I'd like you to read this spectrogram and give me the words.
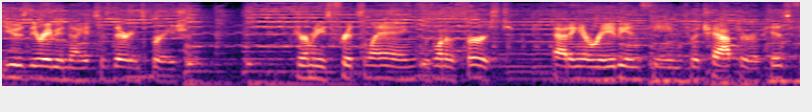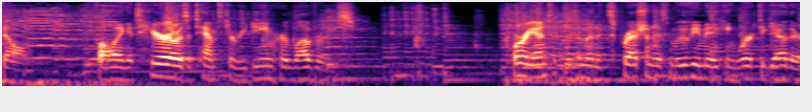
use the Arabian Nights as their inspiration. Germany's Fritz Lang was one of the first, adding an Arabian theme to a chapter of his film, following its hero's attempts to redeem her lovers Orientalism and expressionist movie making work together,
